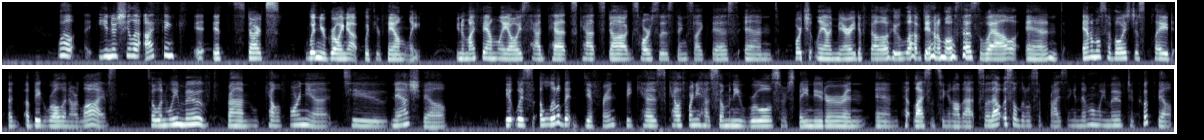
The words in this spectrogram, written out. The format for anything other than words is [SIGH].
Well, you know, Sheila, I think it, it starts when you're growing up with your family. You know, my family always had pets, cats, dogs, horses, things like this. And fortunately, I married a fellow who [LAUGHS] loved animals as well. And animals have always just played a, a big role in our lives. So when we moved from California to Nashville, it was a little bit different because California has so many rules for spay neuter and, and pet licensing and all that. So that was a little surprising. And then when we moved to Cookeville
